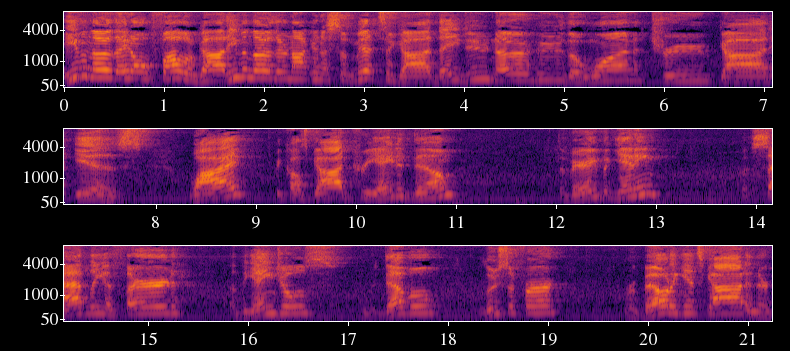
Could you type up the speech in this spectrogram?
Even though they don't follow God, even though they're not going to submit to God, they do know who the one true God is. Why? Because God created them at the very beginning, but sadly, a third of the angels, the devil, Lucifer, rebelled against God and they're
